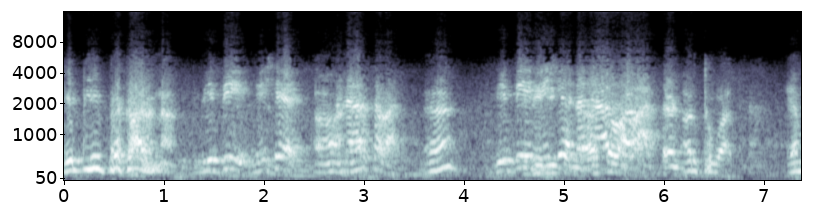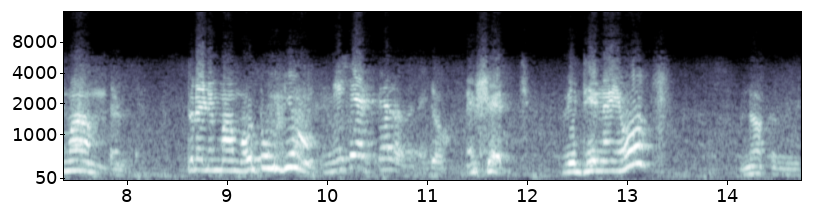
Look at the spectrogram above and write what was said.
કેટલી પ્રકારના? વિધિ નિષેધ અને અર્થવાદ. વિધિ નિષેધ અને અર્થવાદ. અર્થવાદ. એમાં ત્રણ. ત્રણમાં મોટું ગયું નિષેધ પેલો નિષેધ વિધિ નહીં હો. ન કરવું.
